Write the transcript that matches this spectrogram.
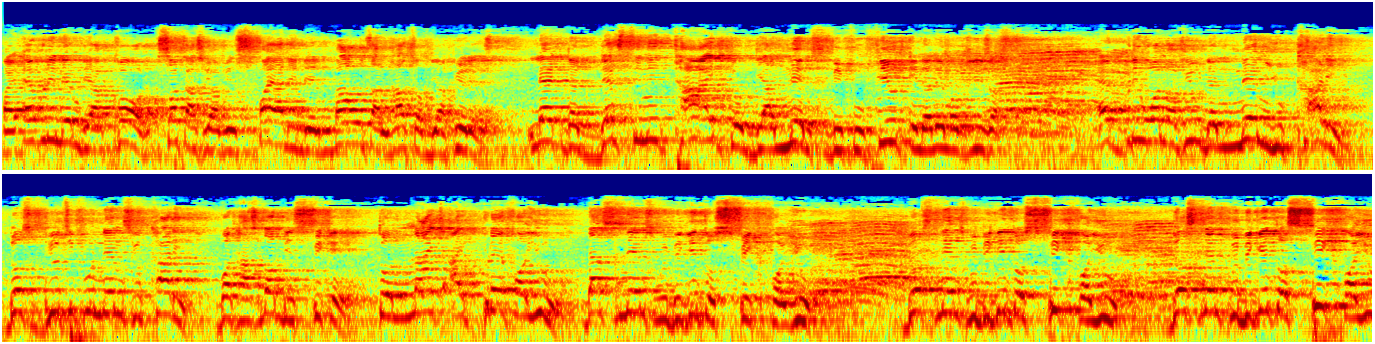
by every name they are called, such as you have inspired in the mouths and hearts of their parents. Let the destiny tied to their names be fulfilled in the name of Jesus. Every one of you, the name you carry, those beautiful names you carry, but has not been speaking. Tonight, I pray for you. Those names will begin to speak for you. Those names will begin to speak for you. Those names will begin to speak for you.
